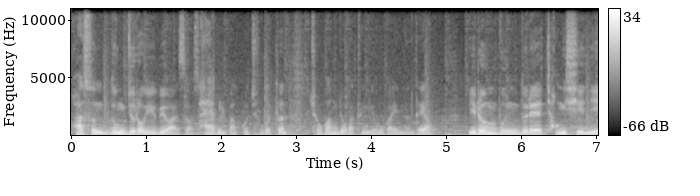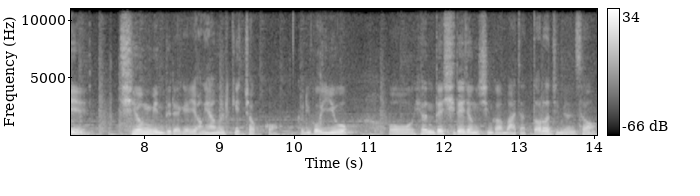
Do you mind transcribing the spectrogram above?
화순 능주로 유배 와서 사약을 받고 죽었던 조광조 같은 경우가 있는데요. 이런 분들의 정신이 지역민들에게 영향을 끼쳤고 그리고 이후 어, 현대 시대 정신과 맞아 떨어지면서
